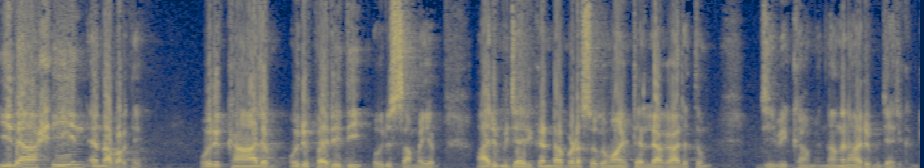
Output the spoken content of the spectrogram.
ഇലാഹീൻ എന്നാ പറഞ്ഞത് ഒരു കാലം ഒരു പരിധി ഒരു സമയം. ആരും വിചാരിക്കേണ്ട അവിടെ സുഖമായിട്ട് എല്ലാ കാലത്തും ജീവിക്കാമെന്ന്. അങ്ങനെ ആരും വിചാരിക്കണ്ട.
